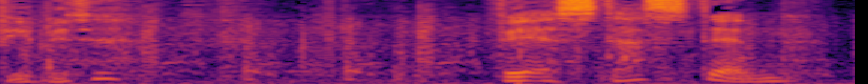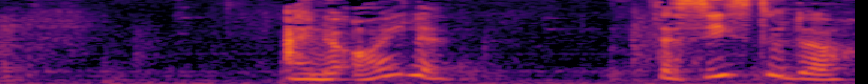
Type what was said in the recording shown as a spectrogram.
Wie bitte? Wer ist das denn? Eine Eule. Das siehst du doch.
